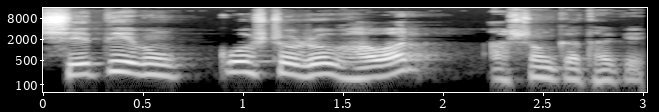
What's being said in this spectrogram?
সেতি এবং কোষ্ঠ রোগ হওয়ার আশঙ্কা থাকে।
